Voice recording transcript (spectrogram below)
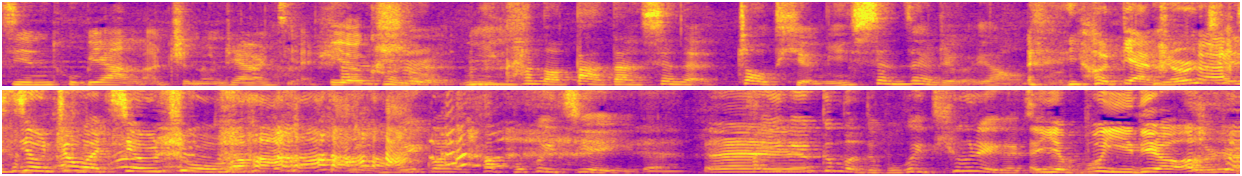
基因突变了，只能这样解释。也是，你看到大蛋现在赵铁民现在这个样子，要点名指姓这么清楚吗？没关系，他不会介意的，他因为根本就不会听这个节目。也不一定，不是，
